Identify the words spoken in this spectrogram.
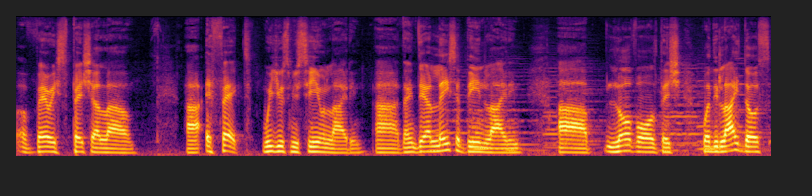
a very special uh, uh, effect, we use museum lighting. Uh, they are laser beam lighting, uh, low voltage. What the light does,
